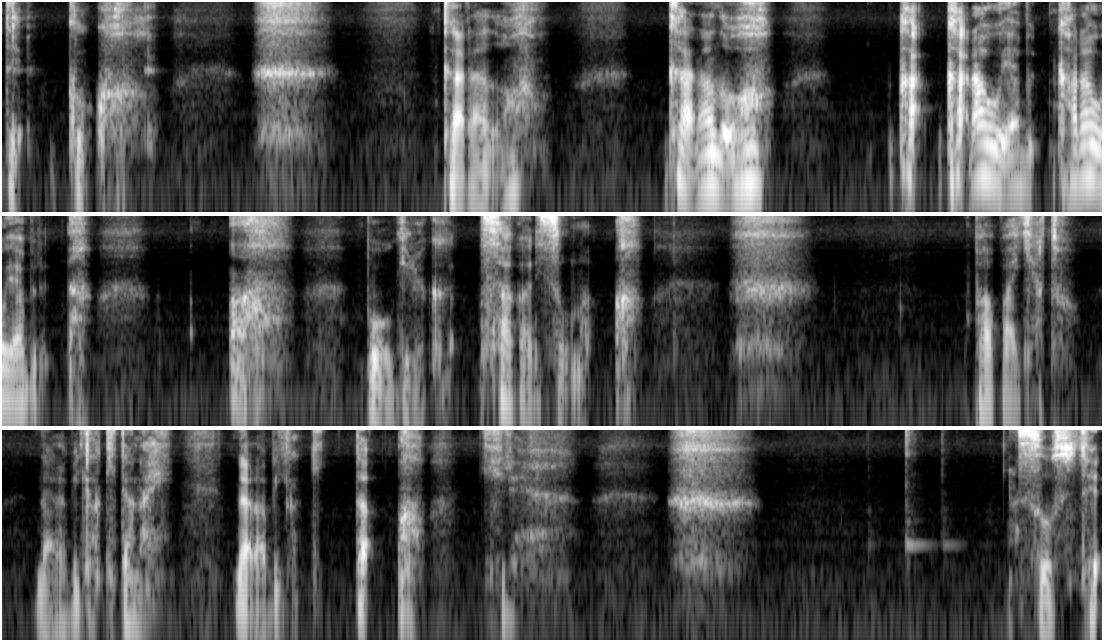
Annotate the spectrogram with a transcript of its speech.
でここからのからのか殻を破る殻を破る防御力が下がりそうなパパイヤと並びが汚い並びがきったきれいそして、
